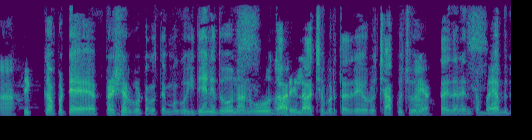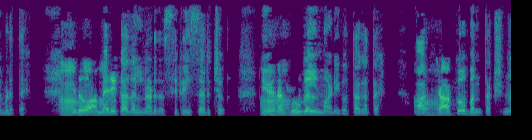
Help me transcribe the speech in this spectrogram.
ಹಾ. ಸಿಕ್ಕಾಪಟ್ಟೆ ಪ್ರೆಷರ್ ಕೊಟ್ಟೋಗುತ್ತೆ ಮಗು. ಇದೇನಿದು? ನಾನು ದಾರಿಲಿ ಆಚೆ ಬರ್ತಾ ಇದ್ರೆ ಇವರು ಚಾಕು ಚೂರಿ. ಆಗ್ತಾ ಇದಾರೆ ಅಂತ ಭಯ ಬಿದ್ಬಿಡುತ್ತೆ. ಇದು. ಅಮೆರಿಕಾದಲ್ಲಿ ನಡೆದ ರಿಸರ್ಚ್ ಇವೆಲ್ಲ. ಗೂಗಲ್ ಮಾಡಿ ಗೊತ್ತಾಗತ್ತೆ. ಆ. ಚಾಕು ಬಂದ ತಕ್ಷಣ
